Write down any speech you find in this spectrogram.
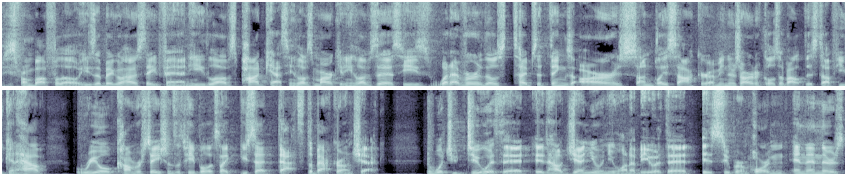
He's from Buffalo. He's a big Ohio State fan. He loves podcasting. He loves marketing. He loves this. He's whatever those types of things are. His son plays soccer. I mean, there's articles about this stuff. You can have real conversations with people. It's like you said, that's the background check. And what you do with it and how genuine you want to be with it is super important. And then there's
